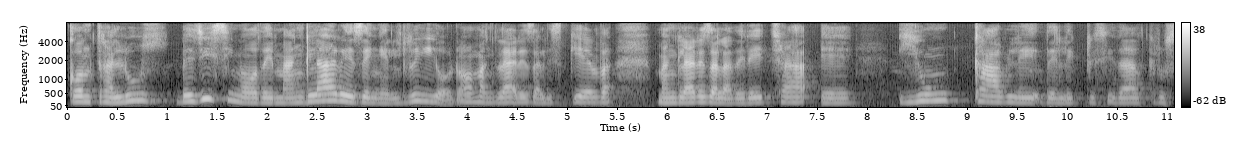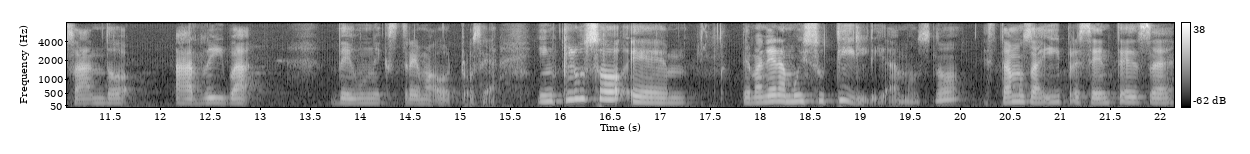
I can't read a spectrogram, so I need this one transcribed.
contraluz bellísimo de manglares en el río, ¿no? Manglares a la izquierda, manglares a la derecha, eh, y un cable de electricidad cruzando arriba de un extremo a otro, o sea, incluso eh, de manera muy sutil, digamos, ¿no? Estamos ahí presentes eh,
